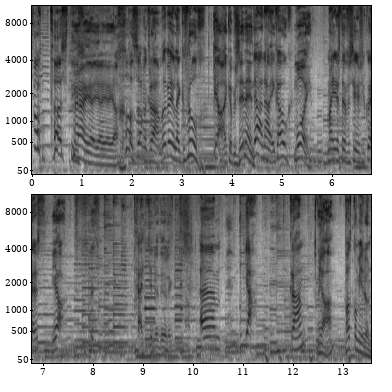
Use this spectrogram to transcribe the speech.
Fantastisch. Ja, ja, ja, ja. ja. Godsamme kraam, dat ben je lekker vroeg. Ja, ik heb er zin in. Ja, nou, ik ook. Mooi. Maar eerst even Serious Request. Ja. Geitje natuurlijk. Ehm, ja, Kraan, Ja. wat kom je doen?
